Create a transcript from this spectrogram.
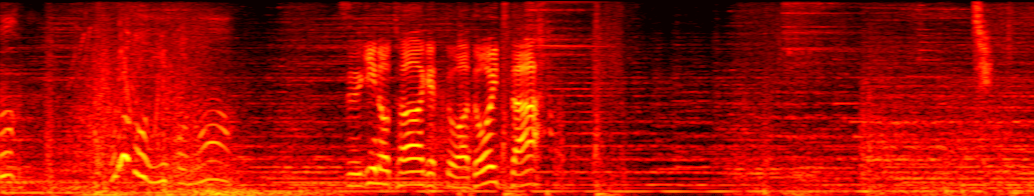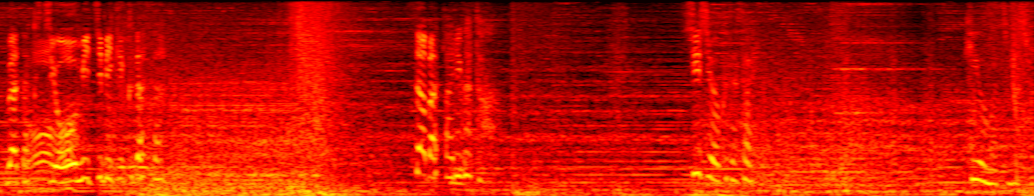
などれがいいかな？次のターゲットはドイツだ私をお導きください。裁きありがとう。指示をください。気を待ちましょ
